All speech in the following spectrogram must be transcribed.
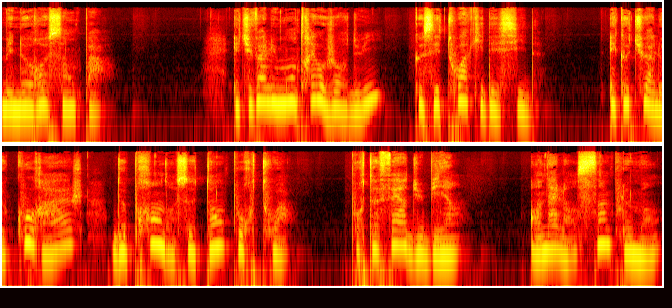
mais ne ressent pas. Et tu vas lui montrer aujourd'hui que c'est toi qui décides, et que tu as le courage de prendre ce temps pour toi pour te faire du bien en allant simplement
